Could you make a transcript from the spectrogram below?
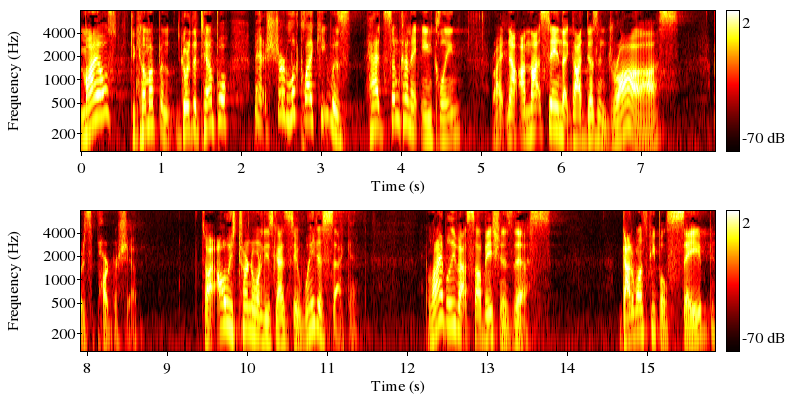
miles to come up and go to the temple? Man, it sure looked like he was had some kind of inkling, right? Now, I'm not saying that God doesn't draw us, but it's a partnership. So I always turn to one of these guys and say, wait a second. And what I believe about salvation is this God wants people saved,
